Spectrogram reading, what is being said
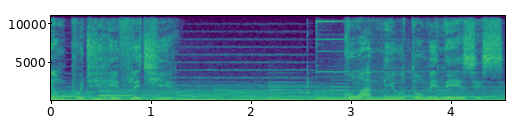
Tempo de refletir. Com Hamilton Menezes.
